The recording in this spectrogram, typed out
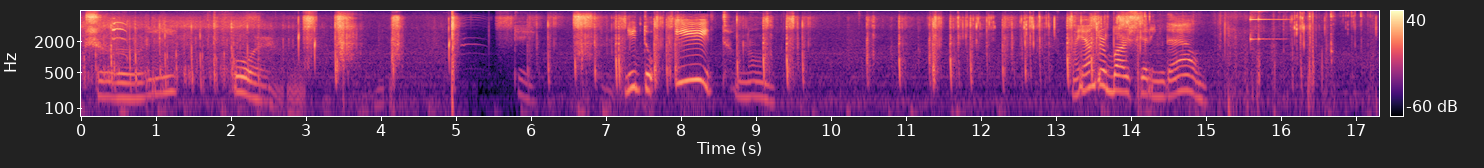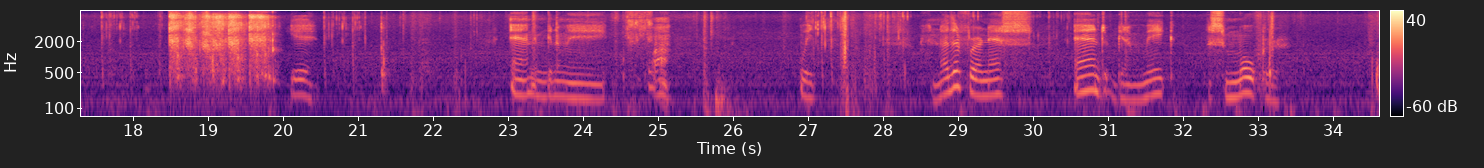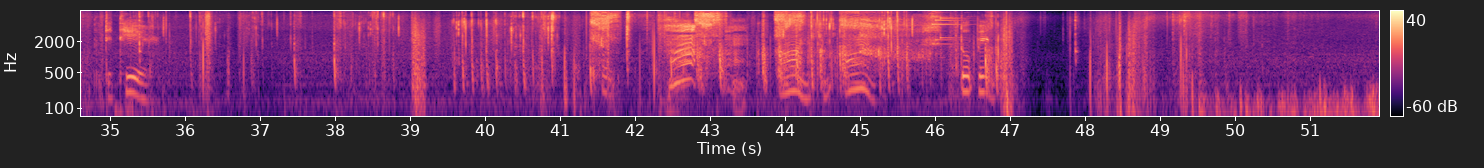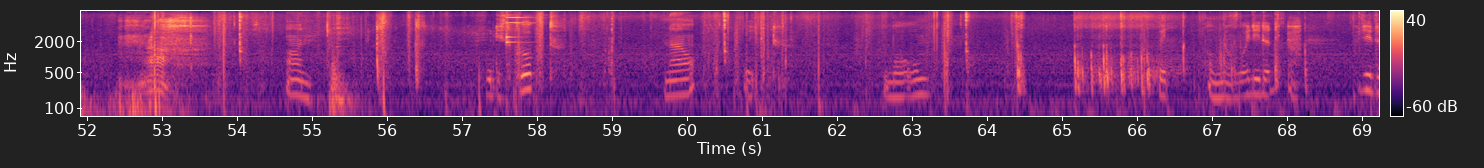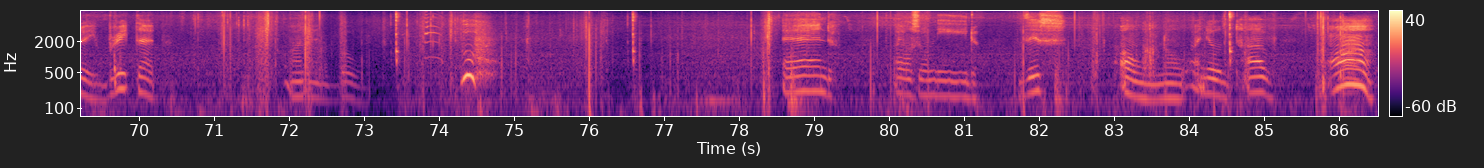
three, four. Okay. Need to eat. No. My hunger bar is getting down. Yeah. And I'm gonna make... Ah. Wait. Another furnace. And I'm gonna make a smoker. Put it here. Stupid. Ah. On. Food is cooked. Now, wait. Boom. Wait. Oh no, why did I, uh, why did I break that? On and boom. Whew. And I also need this. Oh no, I don't have. Ah!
